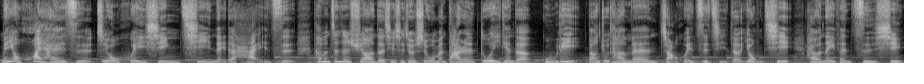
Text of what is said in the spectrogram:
没有坏孩子，只有灰心气馁的孩子。他们真正需要的，其实就是我们大人多一点的鼓励，帮助他们找回自己的勇气，还有那一份自信。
